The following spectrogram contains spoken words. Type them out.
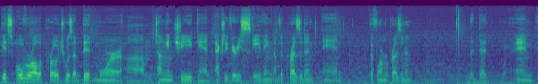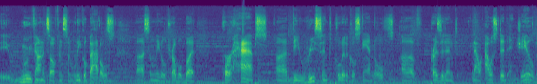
its overall approach was a bit more um, tongue in cheek and actually very scathing of the president and the former president, the dead. And the movie found itself in some legal battles, uh, some legal trouble, but perhaps uh, the recent political scandals of President now ousted and jailed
